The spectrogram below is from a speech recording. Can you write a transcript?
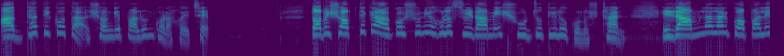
আধ্যাত্মিকতার সঙ্গে পালন করা হয়েছে। তবে সবথেকে আকর্ষণীয় হলো শ্রীরামের সূর্য তিলক অনুষ্ঠান। রামলালার কপালে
